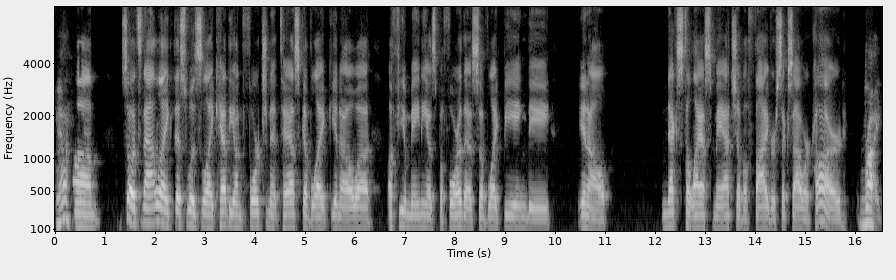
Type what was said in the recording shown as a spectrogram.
Yeah. Um so it's not like this was like had the unfortunate task of like, you know, uh, a few manias before this of like being the, you know, next to last match of a five or six hour card. Right.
